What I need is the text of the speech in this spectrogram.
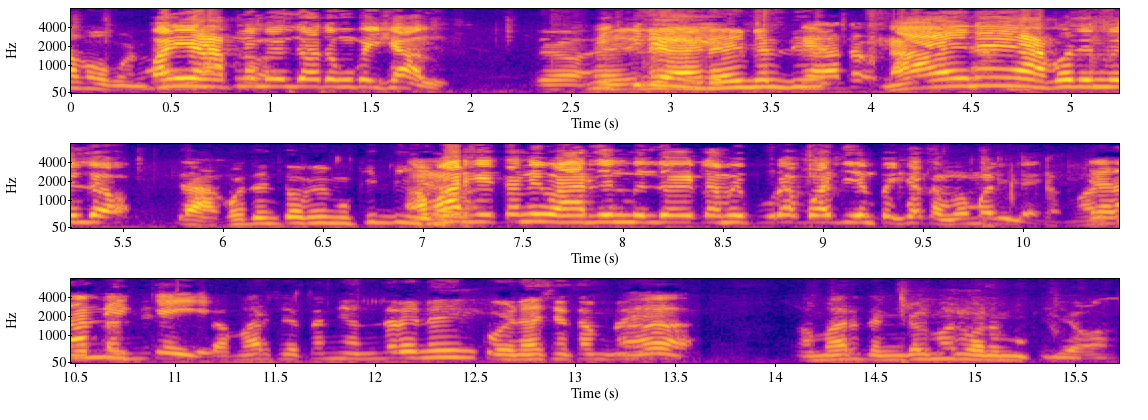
આવો પણ. પણ એ આપને મેલ દો તો હું પૈસા આલું. નહીં મેલ દીધી? ના નહીં આખો દિન મેલ દો દિન તો અમે મૂકી દઈએ. અમાર ખેતરની વાર જઈને મેલ દો એટલે અમે પૂરા પાડી દઈએ પૈસા તમને મળી જાય. તમારા ચેતન મેં ખેતરની અંદર નહીં કોઈના ખેતરમાં નહીં. અમારે જંગલમાં વાને મૂકી દેવાનું.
